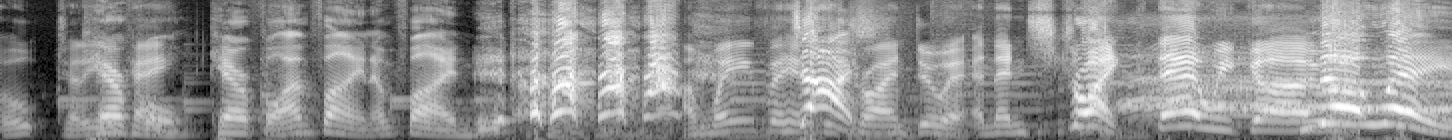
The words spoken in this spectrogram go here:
oh, Jelly, Careful, okay? careful. I'm fine. I'm fine. I'm waiting for him Josh! to try and do it, and then strike. There we go. no way!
